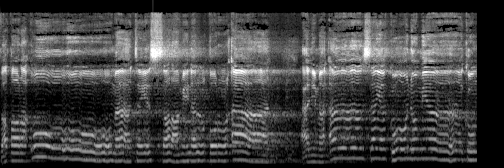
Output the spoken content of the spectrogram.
فقرؤوا ما تيسر من القرآن. علم أن سيكون منكم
